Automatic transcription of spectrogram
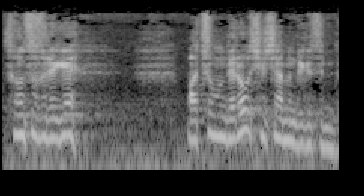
선수들에게 맞춤대로 실시하면 되겠습니다.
